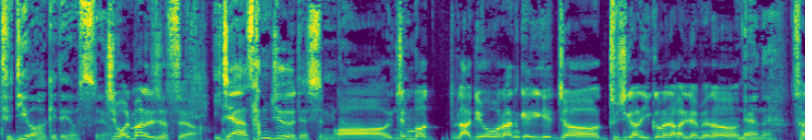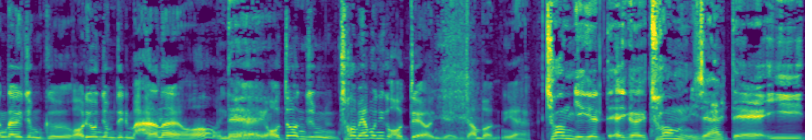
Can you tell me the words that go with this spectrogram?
드디어 하게 되었어요. 지금 얼마나 되셨어요? 이제 한 3주 됐습니다. 어, 네. 지금 뭐 라디오라는 게 이게 저두 시간을 이끌어 나가려면은 네네. 상당히 좀 그 어려운 점들이 많아요. 네. 어떤 좀 처음 해보니까 어때요? 이제 이제 한번 예. 처음 얘기할 때, 그러니까 처음 이제 할 때 이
